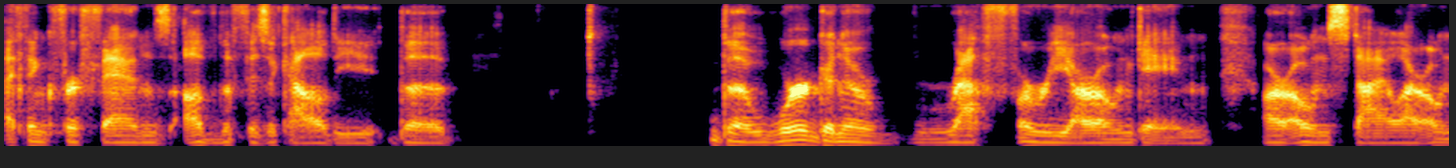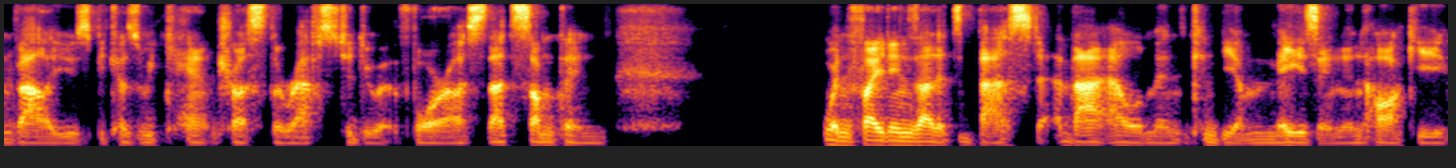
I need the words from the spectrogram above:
I think for fans of the physicality, the the we're gonna referee our own game our own style our own values because we can't trust the refs to do it for us. That's something when fighting's at its best that element can be amazing in hockey.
